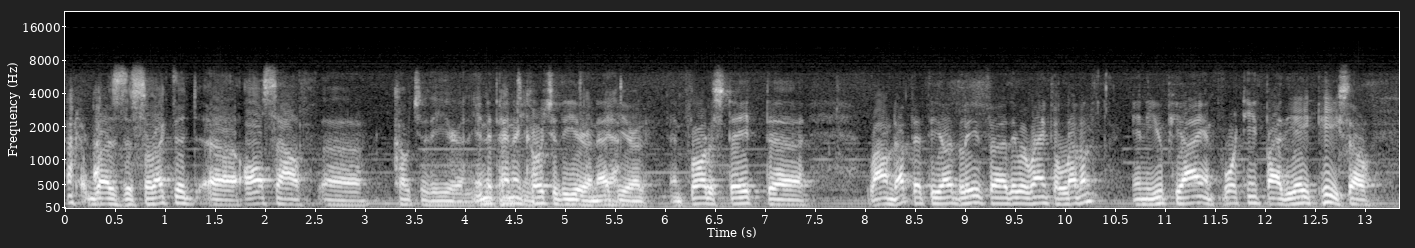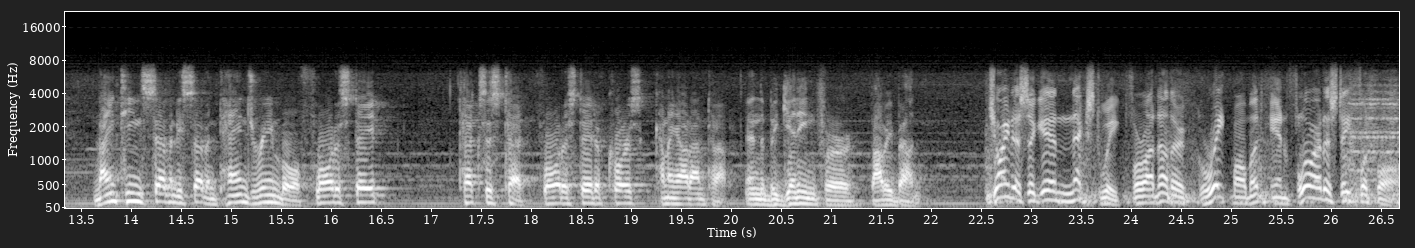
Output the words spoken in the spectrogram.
was the selected uh, All South uh, Coach of the Year. Independent team. Coach of the Year in that Yeah. year. And Florida State uh, wound up at the, I believe, uh, they were ranked 11th in the UPI and 14th by the AP. So 1977 Tangerine Bowl, Florida State, Texas Tech. Florida State, of course, coming out on top. And the beginning for Bobby Bowden. Join us again next week for another great moment in Florida State football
